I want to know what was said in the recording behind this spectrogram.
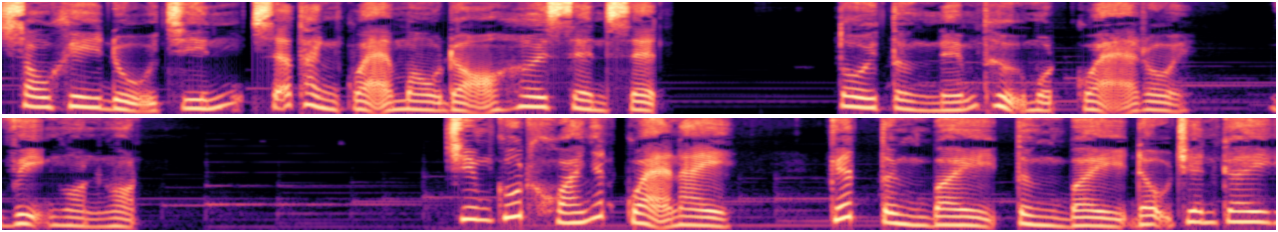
Sau khi đủ chín sẽ thành quả màu đỏ hơi sền sệt. Tôi từng nếm thử một quả rồi, vị ngọt ngọt. Chim cút khoái nhất quả này, kết từng bầy từng bầy đậu trên cây.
